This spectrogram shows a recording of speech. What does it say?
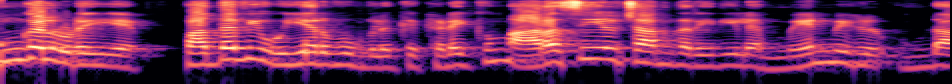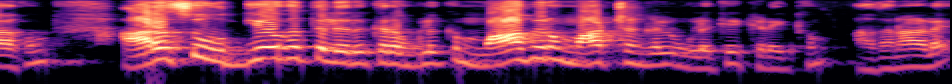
உங்களுடைய பதவி உயர்வு உங்களுக்கு கிடைக்கும். அரசியல் சார்ந்த ரீதியில மேன்மைகள் உண்டாகும். அரசு உத்தியோகத்தில் இருக்கிறவங்களுக்கு மாபெரும் மாற்றங்கள் உங்களுக்கு கிடைக்கும். அதனால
